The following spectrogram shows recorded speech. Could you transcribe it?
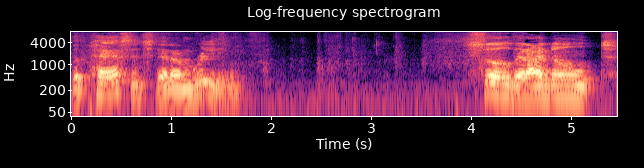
the passage that I'm reading so that I don't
